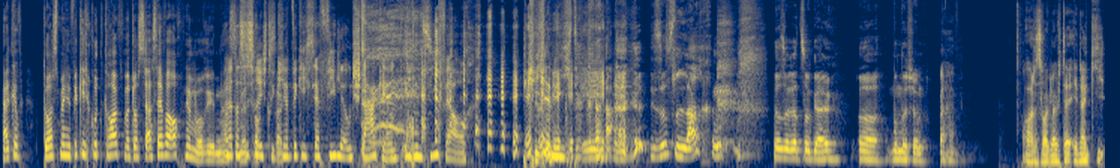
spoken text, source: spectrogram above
Danke. Du hast mir wirklich gut geholfen, weil du hast ja selber auch Hämorrhoiden. Ja, das ist richtig. Ich gesagt. habe wirklich sehr viele und starke und intensive auch. Ich ja nicht. Dieses Lachen. Das war gerade so geil. Oh, wunderschön. Oh, das war, glaube ich, der Energie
